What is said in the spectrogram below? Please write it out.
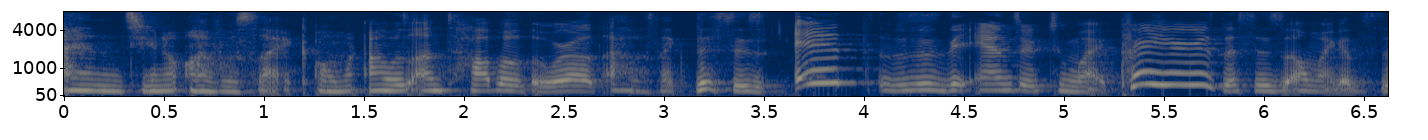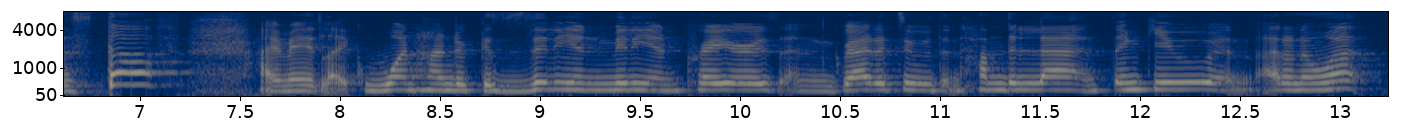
And you know i was like oh my i was on top of the world. I was like this is it. This is the answer to my prayers. This is oh my god this is the stuff. I made like 100 gazillion million prayers and gratitude and alhamdulillah and thank you and i don't know what.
